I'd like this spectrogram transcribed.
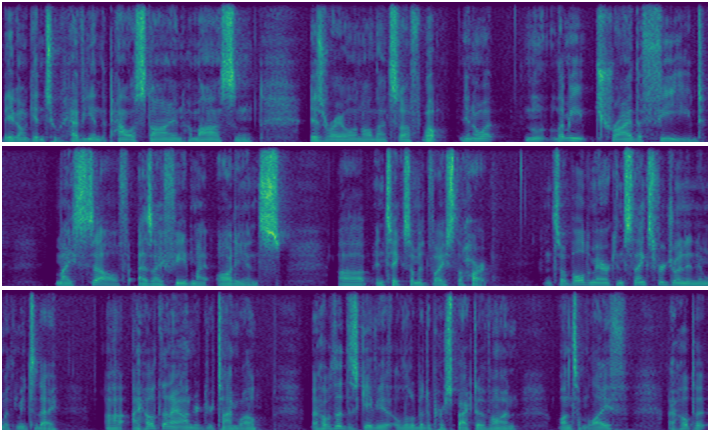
Maybe I'm getting too heavy into Palestine, Hamas, and Israel and all that stuff. Well, you know what? L- let me try the feed myself as I feed my audience uh, and take some advice to heart. And so, bold Americans, thanks for joining in with me today. Uh, I hope that I honored your time well. I hope that this gave you a little bit of perspective on on some life. I hope it,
